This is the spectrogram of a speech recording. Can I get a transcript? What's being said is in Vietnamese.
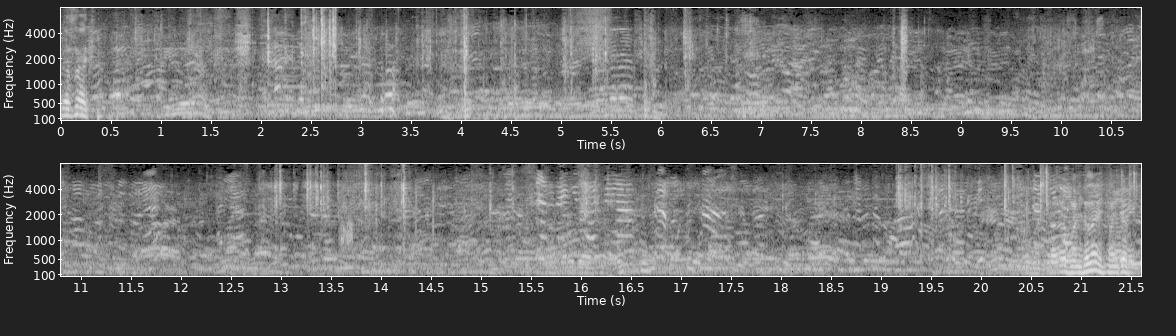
That's right. Huỳnh thôi, Huỳnh đây,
